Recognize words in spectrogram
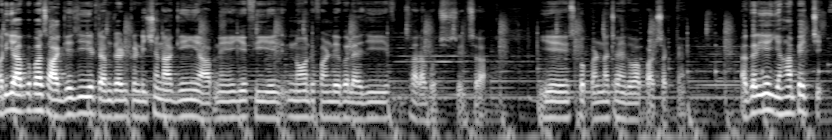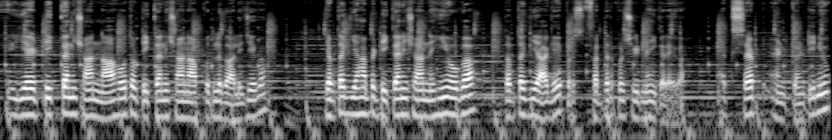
और ये आपके पास आगे जी, ये टर्म्स एंड कंडीशन आ गई, आपने ये फ़ी नॉन रिफंडेबल है जी सारा कुछ सिलसिला। ये इसको पढ़ना चाहें तो आप पढ़ सकते हैं। अगर ये यहाँ पे ये टिक का निशान ना हो तो टिक का निशान आप खुद लगा लीजिएगा। जब तक यहाँ पे टिक का निशान नहीं होगा, तब तक ये आगे फर्दर प्रोसीड नहीं करेगा। एक्सेप्ट एंड कंटिन्यू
